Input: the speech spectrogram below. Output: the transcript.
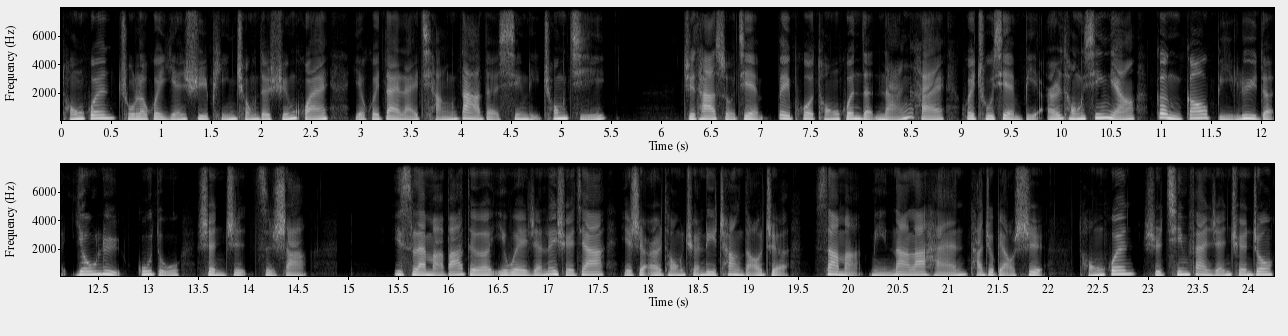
童婚除了会延续贫穷的循环，也会带来强大的心理冲击。据他所见，被迫童婚的男孩会出现比儿童新娘更高比率的忧虑、孤独，甚至自杀。伊斯兰马巴德一位人类学家，也是儿童权利倡导者萨马米纳拉罕，他就表示。童婚是侵犯人权中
